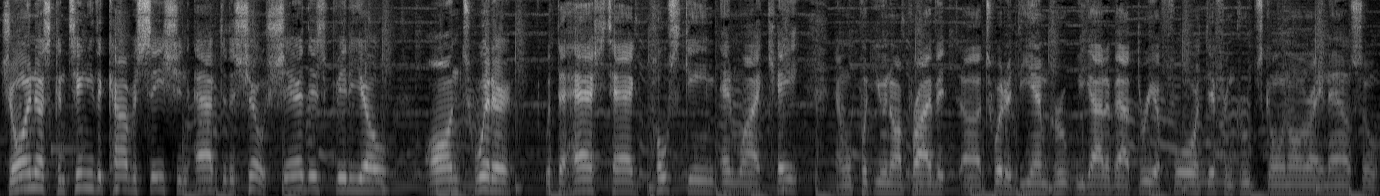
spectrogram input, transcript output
Join us, continue the conversation after the show. Share this video on Twitter with the hashtag postgameNYK, and we'll put you in our private uh, Twitter DM group. We got about three or four different groups going on right now, so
